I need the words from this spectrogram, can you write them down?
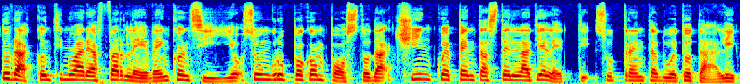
dovrà continuare a far leva in consiglio su un gruppo composto da 5 pentastellati eletti su 32 totali.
